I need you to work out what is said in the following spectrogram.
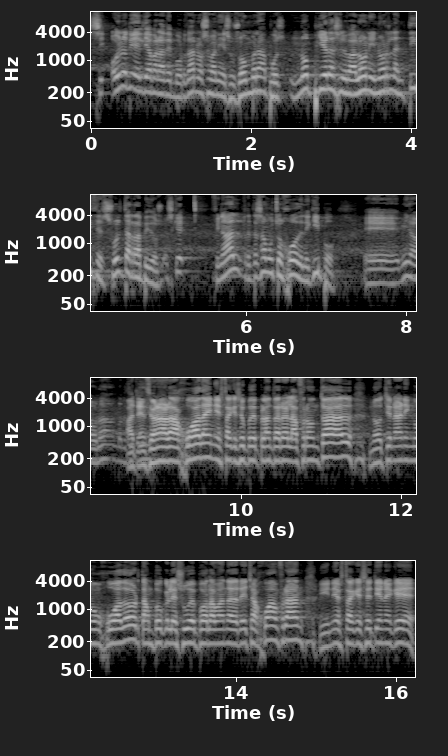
si hoy no tiene el día para desbordar, no se va ni de su sombra, pues no pierdas el balón y no ralentices, suelta rápidos. Es que al final retrasa mucho el juego del equipo. Eh, mira, ahora. parece que- Atención a la jugada, Iniesta que se puede plantar en la frontal, no tiene a ningún jugador, tampoco le sube por la banda derecha Juanfran, Iniesta que se tiene que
